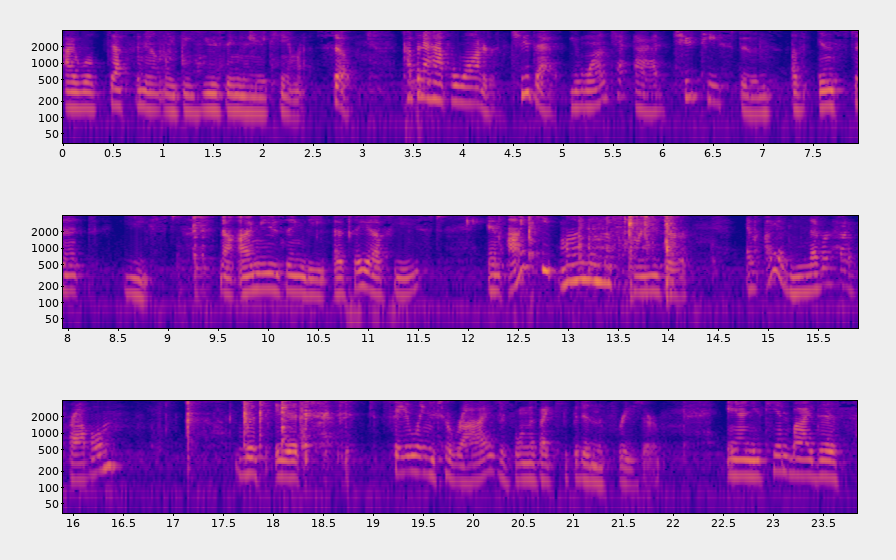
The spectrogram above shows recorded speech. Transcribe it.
I will definitely be using the new camera. So cup and a half of water. To that, you want to add two teaspoons of instant yeast. Now I'm using the SAF yeast and I keep mine in the freezer and I have never had a problem with it failing to rise as long as I keep it in the freezer. And you can buy this,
